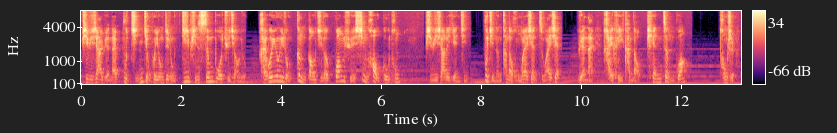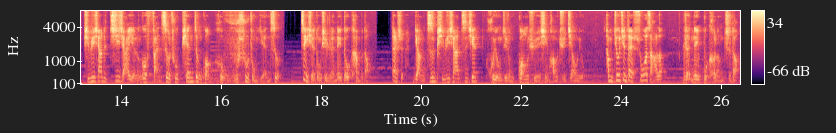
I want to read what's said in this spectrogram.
皮皮虾原来不仅仅会用这种低频声波去交流，还会用一种更高级的光学信号沟通。皮皮虾的眼睛不仅能看到红外线、紫外线，原来还可以看到偏振光。同时，皮皮虾的机甲也能够反射出偏振光和无数种颜色，这些东西人类都看不到。但是，两只皮皮虾之间会用这种光学信号去交流，他们究竟在说啥呢？人类不可能知道。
